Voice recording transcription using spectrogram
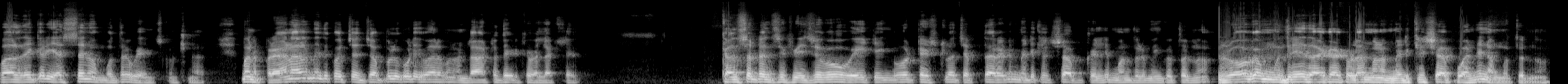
వాళ్ళ దగ్గర ఎస్ అని ముద్ర వేయించుకుంటున్నారు. మన ప్రాణాల మీదకి వచ్చే జబ్బులు కూడా ఇవాళ మనం డాక్టర్ దగ్గరికి వెళ్ళట్లేదు. కన్సల్టెన్సీ ఫీజు వెయిటింగ్ టెస్ట్లో చెప్తారని మెడికల్ షాప్కి వెళ్ళి మందులు మింగుతున్నాం. రోగం ముదిరేదాకా కూడా మనం మెడికల్ షాప్ అన్నీ నమ్ముతున్నాం.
